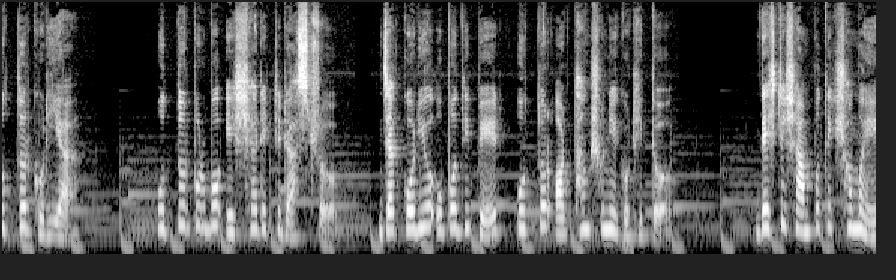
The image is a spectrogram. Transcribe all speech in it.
উত্তর কোরিয়া। উত্তর পূর্ব এশিয়ার একটি রাষ্ট্র, যা কোরীয় উপদ্বীপের উত্তর অর্ধাংশ নিয়ে গঠিত। দেশটি সাম্প্রতিক সময়ে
